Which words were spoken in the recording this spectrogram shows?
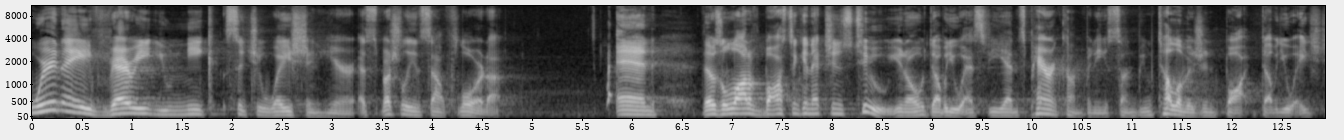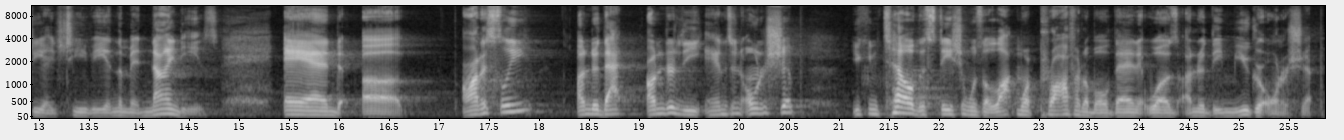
we're in a very unique situation here, especially in South Florida. And there's a lot of Boston connections too. You know, WSVN's parent company, Sunbeam Television, bought WHDH TV in the mid 90s. And uh, honestly, under that, under the Ansin ownership, you can tell the station was a lot more profitable than it was under the Mugar ownership.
